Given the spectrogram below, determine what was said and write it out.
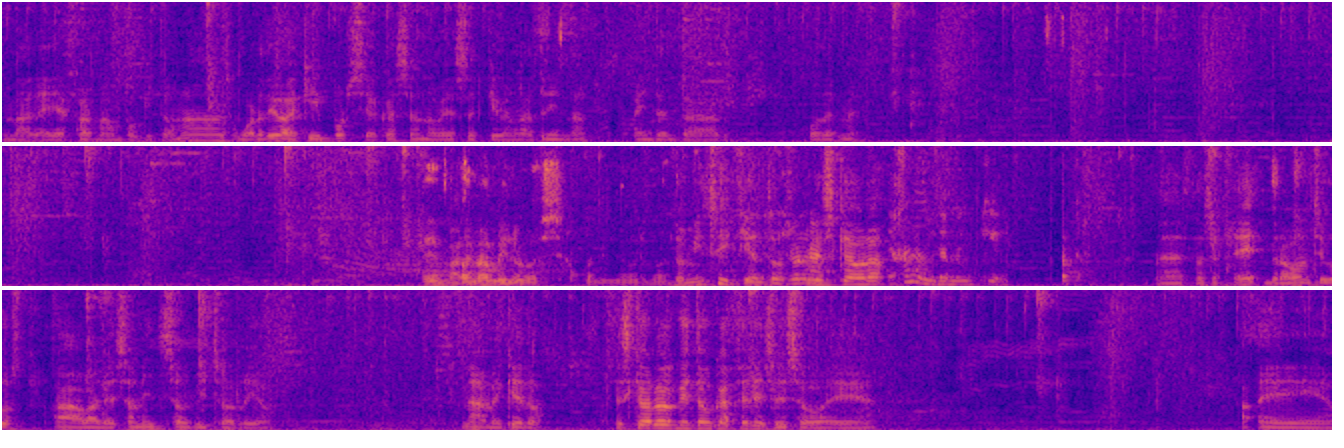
Vale, ya he farmeado un poquito más. Guardeo aquí por si acaso, no voy a ser que venga Trinda. Va a intentar joderme. Ven, Vale, pana, me mira. lo vas, Juani, de verdad. 2600, pero es que ahora... Déjame a mí también quiero. Ah, estás- Eh, dragón, chicos. Ah, vale, se han hinchado el bicho al río. Nada, me quedo. Es que ahora lo que tengo que hacer es eso, eh... eh,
